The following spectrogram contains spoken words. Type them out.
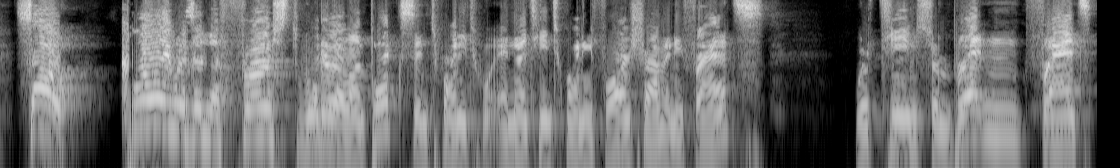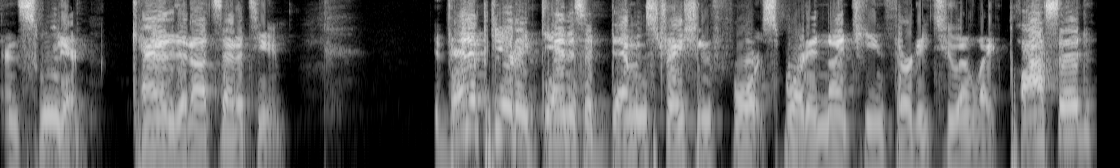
so curling was in the first Winter Olympics in 20, in 1924 in Chamonix, France, with teams from Britain, France, and Sweden. Canada did not send a team. It then appeared again as a demonstration for sport in 1932 in Lake Placid,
